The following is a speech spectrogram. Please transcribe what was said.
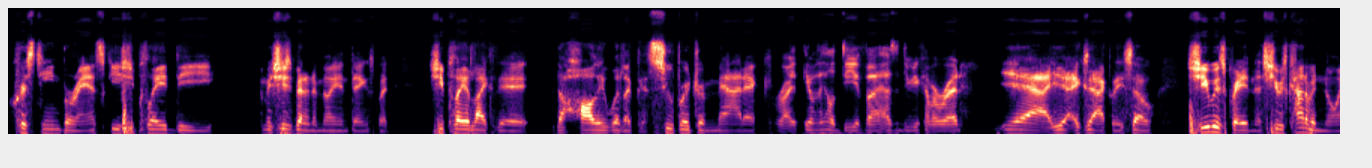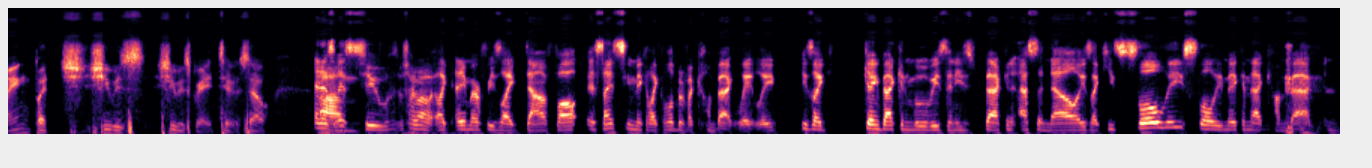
Christine Baranski. She played the, I mean, she's been in a million things, but she played like the the Hollywood, like the super dramatic. Right, the over the hill diva has the DVD cover red. Yeah, yeah, exactly. So she was great in this. She was kind of annoying, but she, she was she was great too. So And it's Um, nice too. We're talking about like Eddie Murphy's like downfall. It's nice to see him make like a little bit of a comeback lately. He's like getting back in movies and he's back in SNL. He's like he's slowly, slowly making that comeback. And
